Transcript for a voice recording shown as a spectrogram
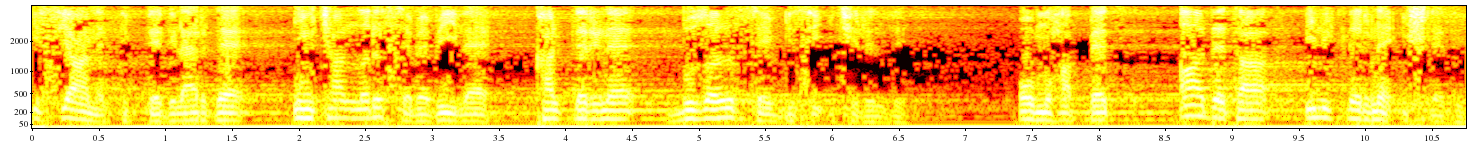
isyan ettik dediler de inkarları sebebiyle kalplerine buzağı sevgisi içirildi. O muhabbet adeta iliklerine işledi.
